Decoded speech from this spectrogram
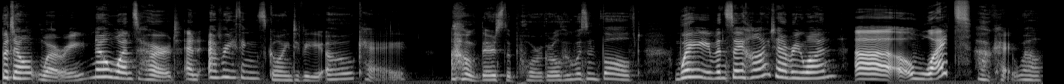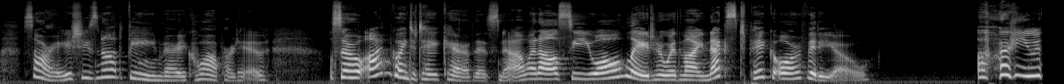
But don't worry, no one's hurt, and everything's going to be okay. Oh, there's the poor girl who was involved. Wave and say hi to everyone. Uh, what? Okay, well, sorry, she's not being very cooperative. So I'm going to take care of this now, and I'll see you all later with my next pic or video. Are you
